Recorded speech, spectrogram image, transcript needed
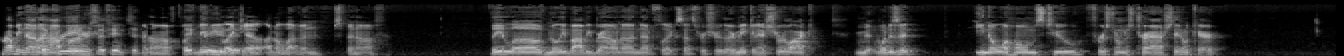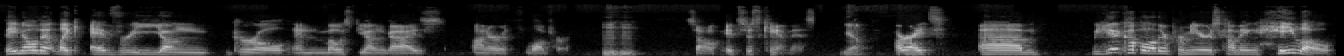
Probably not the a Hopper creators have hinted. spinoff, but maybe like a, an Eleven spinoff. They love Millie Bobby Brown on Netflix. That's for sure. They're making a Sherlock. What is it? Enola Holmes too. First one was trash. They don't care. They know that like every young girl and most young guys on Earth love her, hmm so it's just can't miss. Yeah. All right. Um, we get a couple other premieres coming. Halo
